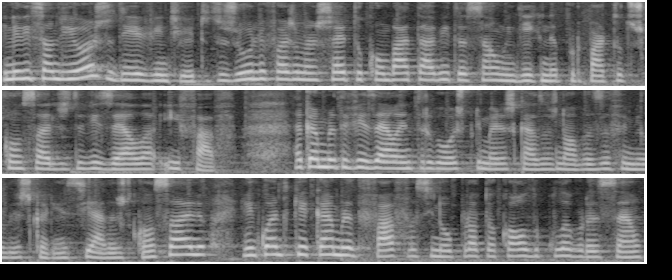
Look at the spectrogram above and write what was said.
E na edição de hoje, dia 28 de julho, faz manchete o combate à habitação indigna por parte dos Conselhos de Vizela e Favo. A Câmara de Vizela entregou as primeiras casas novas a famílias carenciadas do Conselho, enquanto que a Câmara de Favo assinou o protocolo de colaboração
